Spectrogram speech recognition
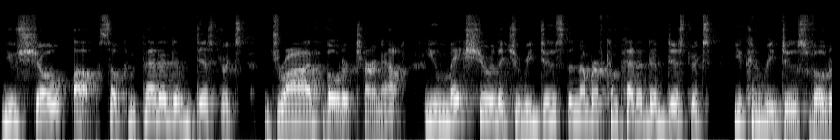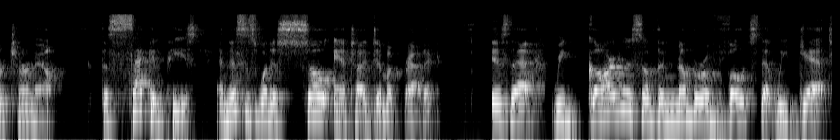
you show up. So competitive districts drive voter turnout. You make sure that you reduce the number of competitive districts, you can reduce voter turnout. The second piece, and this is what is so anti democratic, is that regardless of the number of votes that we get,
